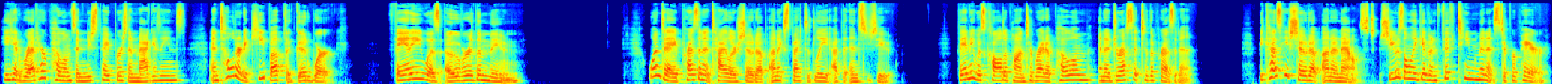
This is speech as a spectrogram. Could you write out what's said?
He had read her poems in newspapers and magazines and told her to keep up the good work. Fanny was over the moon. One day, President Tyler showed up unexpectedly at the Institute. Fanny was called upon to write a poem and address it to the president. Because he showed up unannounced, she was only given 15 minutes to prepare.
